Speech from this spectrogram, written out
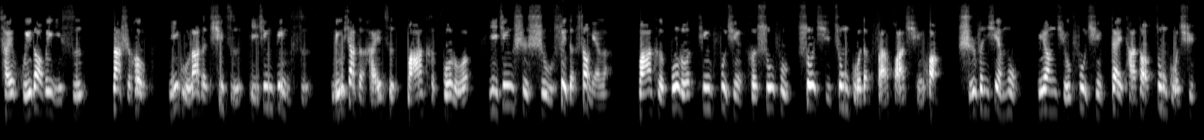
才回到威尼斯。那时候，尼古拉的妻子已经病死，留下的孩子马可·波罗已经是十五岁的少年了。马可·波罗听父亲和叔父说起中国的繁华情况，十分羡慕，央求父亲带他到中国去。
